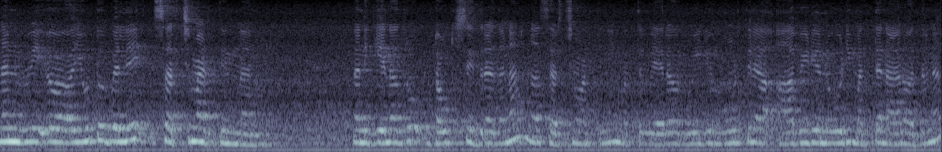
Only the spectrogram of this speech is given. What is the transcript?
ನಾನು ವಿ ಯೂಟ್ಯೂಬಲ್ಲಿ ಸರ್ಚ್ ಮಾಡ್ತೀನಿ ನಾನು. ನನಗೇನಾದರೂ ಡೌಟ್ಸ್ ಇದ್ದರೆ ಅದನ್ನು ನಾನು ಸರ್ಚ್ ಮಾಡ್ತೀನಿ, ಮತ್ತು ಬೇರೆಯವ್ರ ವೀಡಿಯೋ ನೋಡ್ತೀನಿ, ಆ- ವಿಡಿಯೋ ನೋಡಿ ಮತ್ತೆ ನಾನು ಅದನ್ನು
